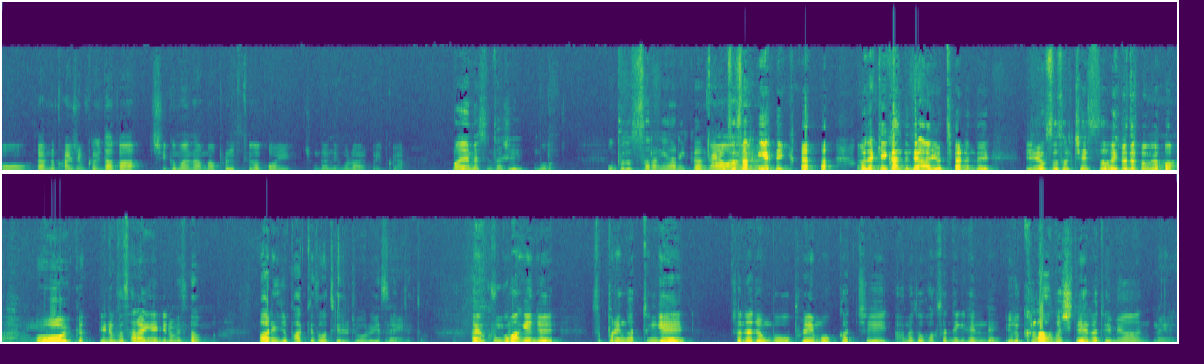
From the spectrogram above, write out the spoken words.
어, 사람들 관심 끌다가 지금은 아마 프로젝트가 거의 중단된 음. 걸로 알고 있고요. 뭐 MS는 다시 뭐 open source 사랑해 하니까 리눅스 아, 사랑해 예. 하니까 어저께 갔는데 IoT 하는데 리눅스 설치했어 이러더라고요. 아, 예. 오, 그러니까 리눅스 사랑해 이러면서 음. 말이 이제 바뀌어서 어떻게 될지 모르겠어요. 네. 이제 또. 아니 궁금한 게 이제 스프링 같은 게 전자정부 framework 같이 하면서 확산되긴 했는데 요즘 클라우드 시대가 되면 네.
